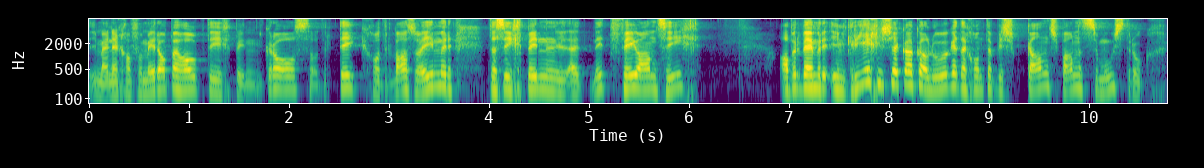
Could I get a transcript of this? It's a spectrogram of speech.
Ich meine, ich kann von mir auch behaupten, ich bin gross oder dick oder was auch immer, dass ich bin äh, nicht viel an sich. Aber wenn wir im Griechischen schauen, dann kommt etwas ganz Spannendes zum Ausdruck.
